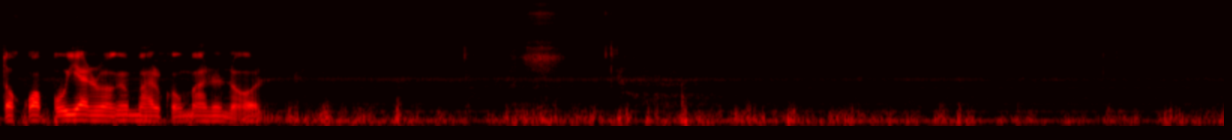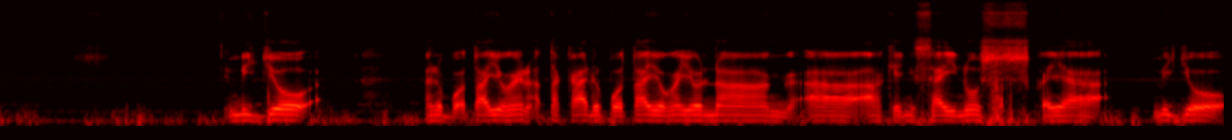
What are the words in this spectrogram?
Tukwa po yan mga mahal kong manonood. Medyo ano po tayo ngayon, atakado po tayo ngayon ng uh, aking sinus. Kaya medyo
